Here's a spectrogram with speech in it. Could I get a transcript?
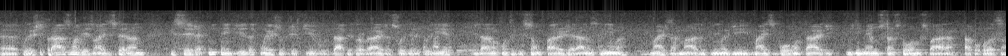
uh, por este prazo, uma vez mais esperando que seja entendida com este objetivo da Petrobras, da sua diretoria, de dar uma contribuição para gerar um clima mais armado, um clima de mais boa vontade e de menos transtornos para a população.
